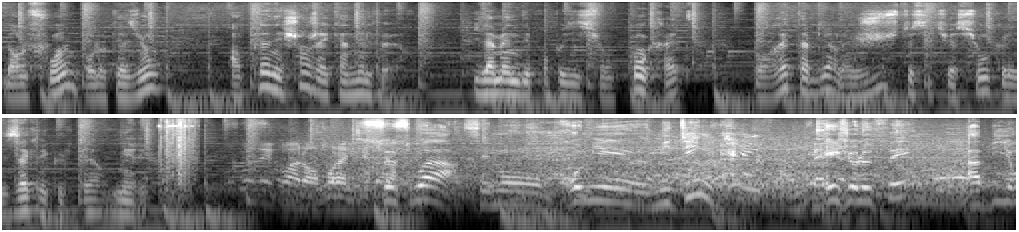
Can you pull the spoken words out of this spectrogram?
dans le foin pour l'occasion, en plein échange avec un éleveur. Il amène des propositions concrètes pour rétablir la juste situation que les agriculteurs méritent. Ce soir, c'est mon premier euh, meeting et je le fais à Billon.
